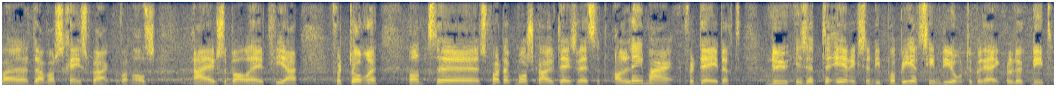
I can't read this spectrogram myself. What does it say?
uh, daar was geen sprake van. Als Ajax de bal heeft via Vertongen. Want Spartak Moskou heeft deze wedstrijd alleen maar verdedigd. Nu is het Eriksen die probeert Siem de Jong te bereiken. Lukt niet.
